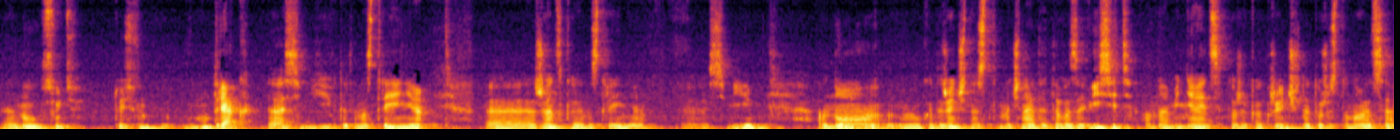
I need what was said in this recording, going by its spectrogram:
Э, ну, суть, то есть внутряк да, семьи, вот это настроение, э, женское настроение э, семьи, оно, когда женщина начинает от этого зависеть, она меняется тоже как женщина, тоже становится,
